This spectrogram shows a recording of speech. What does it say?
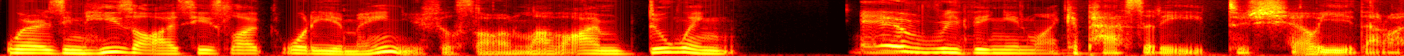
Whereas in his eyes, he's like, What do you mean you feel so unloved? I'm doing everything in my capacity to show you that I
